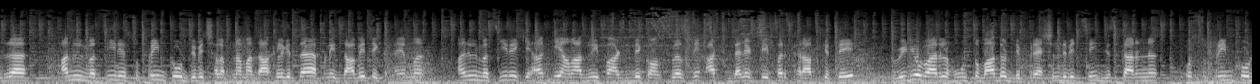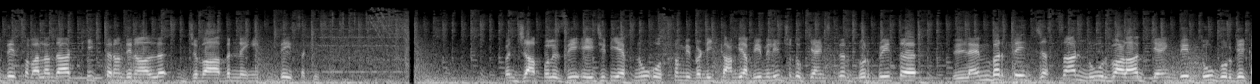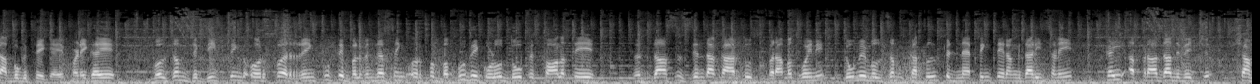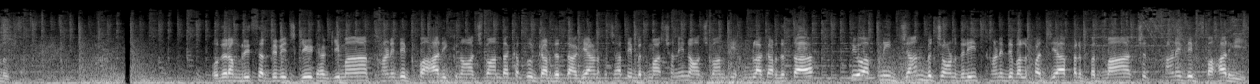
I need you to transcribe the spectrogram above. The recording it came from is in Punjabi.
ਅਨਿਲ ਮਸੀਹ ਨੇ ਸੁਪਰੀਮ ਕੋਰਟ ਦੇ ਵਿੱਚ ਹਲਫਨਾਮਾ ਦਾਖਲ ਕੀਤਾ ਹੈ। ਆਪਣੇ ਦਾਅਵੇ ਤੇ ਕਾਇਮ ਅਨਿਲ ਮਸੀਹ ਨੇ ਕਿਹਾ ਕਿ ਆਮ ਆਦਮੀ ਪਾਰਟੀ ਦੇ ਕਾਉਂਸਲਰਸ ਨੇ 8 ਬੈਲਟ ਪੇਪਰ ਖਰਾਬ ਕੀਤੇ। ਵੀਡੀਓ ਵਾਇਰਲ ਹੋਣ ਤੋਂ ਬਾਅਦ ਉਹ ਡਿਪਰੈਸ਼ਨ ਦੇ ਵਿੱਚ ਸੀ, ਜਿਸ ਕਾਰਨ ਉਹ ਸੁਪਰੀਮ ਕੋਰਟ ਦੇ ਸਵਾਲਾਂ ਦਾ ਠੀਕ ਤਰ੍ਹਾਂ ਦੇ ਨਾਲ ਜਵਾਬ ਨਹੀਂ ਦੇ ਸਕੇ। ਪੰਜਾਬ ਪੁਲਿਸ ਦੀ ਏਜੀਟੀਐਫ ਨੂੰ ਉਸ ਸਮੇਂ ਵੱਡੀ ਕਾਮਯਾਬੀ ਮਿਲੀ, ਜਦੋਂ ਗੈਂਗਸਟਰ ਗੁਰਪ੍ਰੀਤ ਲੈਂਬਰ ਤੇ ਜੱਸਾ ਨੂਰਵਾਲਾ ਗੈਂਗ ਦੇ ਦੋ ਗੁਰਗੇ ਕਾਬੂ ਕੀਤੇ ਗਏ। ਫੜੇ ਗਏ ਮੁਲਜ਼ਮ ਜਗਦੀਪ ਸਿੰਘ ਉਰਫ ਰਿੰਕੂ ਤੇ ਬਲਵਿੰਦਰ ਸਿੰਘ ਉਰਫ ਬੱਬੂ ਦੇ ਕੋਲੋਂ ਦੋ ਪਿਸਤੌਲ ਅਤੇ 10 ਜ਼ਿੰਦਾ ਕਾਰਤੂਸ ਬਰਾਮਦ ਹੋਏ ਨੇ। ਦੋਵੇਂ ਮੁਲਜ਼ਮ ਕਤਲ, ਕਿਡਨੈਪਿੰਗ ਤੇ ਰੰਗਦਾਰੀ ਸਣੇ ਕਈ ਅਪਰਾਧਾਂ ਦੇ ਵਿੱਚ ਸ਼ਾਮਲ ਸਨ। ਉਧਰ ਅੰਮ੍ਰਿਤਸਰ ਦੇ ਵਿੱਚ ਗੇਟ ਹਕੀਮਾ ਥਾਣੇ ਦੇ ਬਾਹਰ ਇੱਕ ਨੌਜਵਾਨ ਦਾ ਕਤਲ ਕਰ ਦਿੱਤਾ ਗਿਆ। ਅਣਪਛਾਤੇ ਬਦਮਾਸ਼ਾਂ ਨੇ ਨੌਜਵਾਨ ਤੇ ਹਮਲਾ ਕਰ ਦਿੱਤਾ। ਤੇ ਉਹ ਆਪਣੀ ਜਾਨ ਬਚਾਉਣ ਦੇ ਲਈ ਥਾਣੇ ਦੇ ਵੱਲ ਭੱਜਿਆ, ਪਰ ਬਦਮਾਸ਼ ਥਾਣੇ ਦੇ ਬਾਹਰ ਹੀ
